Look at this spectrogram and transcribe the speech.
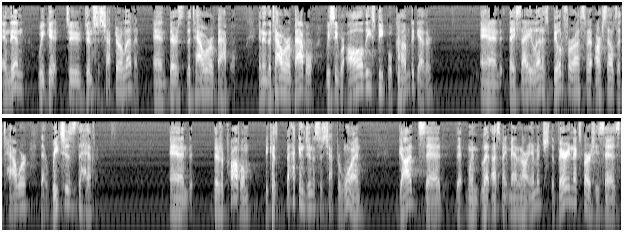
And then we get to Genesis chapter 11, and there's the Tower of Babel. And in the Tower of Babel, we see where all these people come together and they say, Let us build for us ourselves a tower that reaches the heavens. And there's a problem because back in Genesis chapter 1, God said that when let us make man in our image, the very next verse he says,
